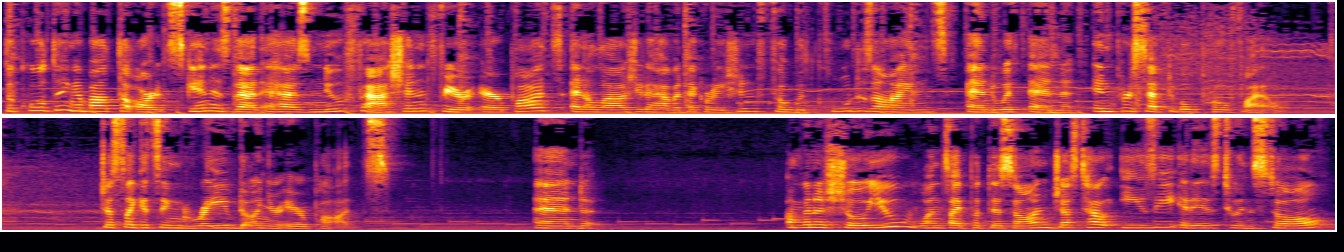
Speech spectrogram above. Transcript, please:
The cool thing about the art skin is that it has new fashion for your AirPods and allows you to have a decoration filled with cool designs and with an imperceptible profile just like it's engraved on your AirPods. And I'm gonna show you once I put this on just how easy it is to install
